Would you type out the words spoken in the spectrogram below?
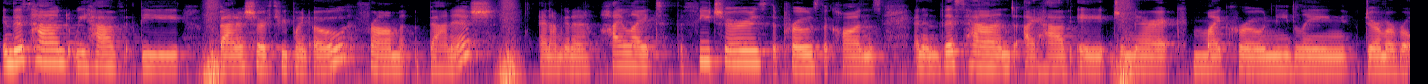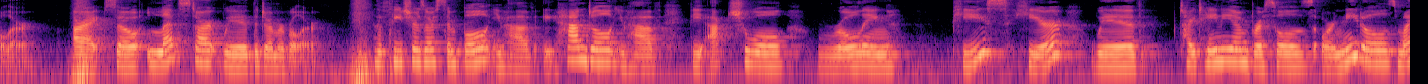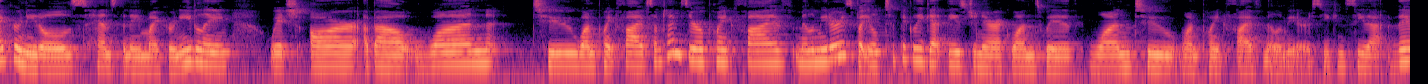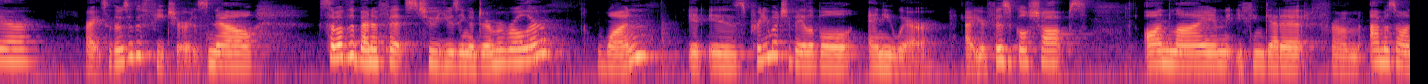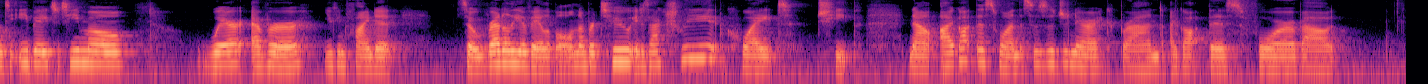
In this hand, we have the Banisher 3.0 from Banish, and I'm gonna highlight the features, the pros, the cons, and in this hand, I have a generic micro needling derma roller. All right, so let's start with the derma roller. The features are simple. You have a handle, you have the actual rolling piece here with titanium bristles or needles, micro needles, hence the name micro needling, which are about one to 1.5, sometimes 0.5 millimeters, but you'll typically get these generic ones with 1 to 1.5 millimeters. You can see that there. All right, so those are the features. Now, some of the benefits to using a derma roller, one, it is pretty much available anywhere at your physical shops, online, you can get it from Amazon to eBay to Temu, wherever you can find it. So readily available. Number two, it is actually quite cheap. Now I got this one, this is a generic brand. I got this for about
